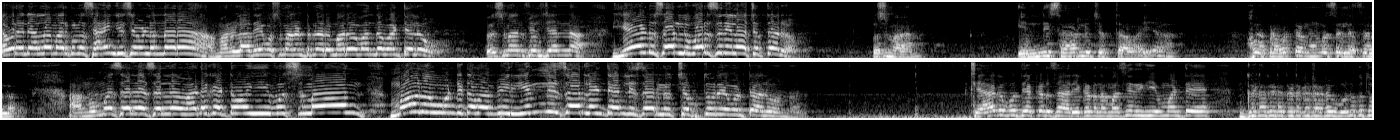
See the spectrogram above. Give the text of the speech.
ఎవరైనా అల్లా మార్గంలో సాయం చేసేవాళ్ళు ఉన్నారా? మరలా అదే ఉస్మాన్ అంటున్నారు మరో వంద వంటలు. ఉస్మాన్ ఫిల్ జన్న. ఏడు సార్లు వరుసని ఇలా చెప్తారు. ఉస్మాన్ ఎన్నిసార్లు చెప్తావయ్యా? ఓ ప్రవక్త ముహమ్మద్ సల్లాహల్లం ఆ ముహమ్మద్ సల్లాహల్లం అడగటం ఈ ఉస్మాన్ మౌనం ఉండటం మీరు ఎన్నిసార్లు అంటే అన్నిసార్లు చెప్తూనే ఉంటాను అన్నాను. త్యాగబుద్ధి ఎక్కడ సార్? ఎక్కడన్నా మసీదుకి ఇవ్వమంటే గడగడ గడగడ వణుకుతూ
